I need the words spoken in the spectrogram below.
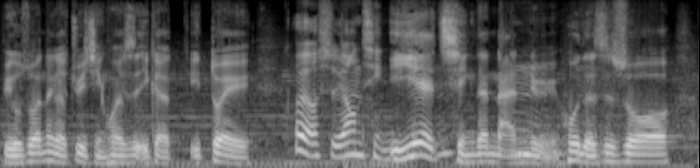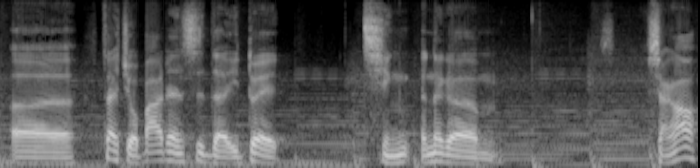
比如说那个剧情会是一个一对。会有使用情一夜情的男女，嗯、或者是说，呃，在酒吧认识的一对情，那个想要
